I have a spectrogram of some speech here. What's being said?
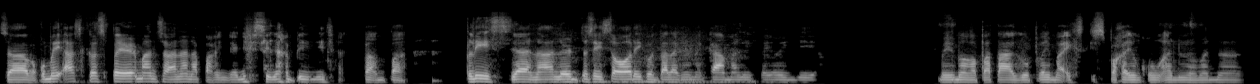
Sa, kung may Ask Us Player man, sana napakinggan niyo sinabi ni John Pampa. Please, yan, ha? learn to say sorry kung talagang nagkamali kayo, hindi may mga patago pa, may ma-excuse pa kayong kung ano naman na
